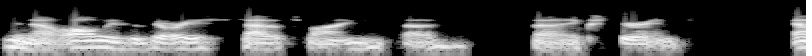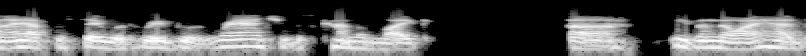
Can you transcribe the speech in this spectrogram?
you know, always a very satisfying uh, uh, experience. And I have to say, with Reboot Ranch, it was kind of like, uh, even though I had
